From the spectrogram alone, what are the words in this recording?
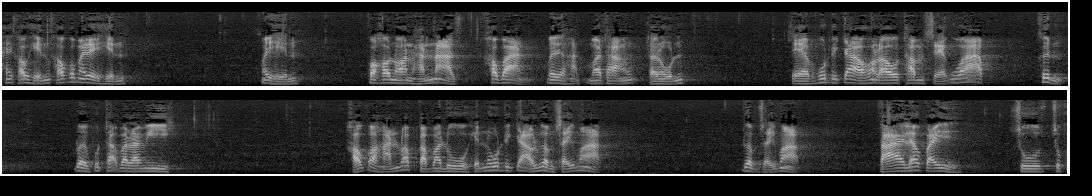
ให้เขาเห็นเขาก็ไม่ได้เห็น ไม่เห็น เพราะเขานอนหันหน้าเข้าบ้าน ไม่ได้หันมาทางถนน แต่พระพุทธเจ้าของเราทำแสงวาบขึ้น ด้วยพุทธบารมี เขาก็หันรับกลับมาดู เห็นพระพุทธเจ้าเลื่อมใสมาก เลื่อมใสมาก ตายแล้วไปสู่สุค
